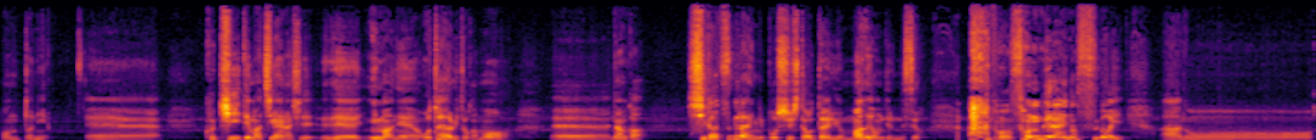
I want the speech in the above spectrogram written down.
本当に。えー、これ聞いて間違いなし。で今ねお便りとかも、えー、なんか4月ぐらいに募集したお便りをまだ読んでるんですよ。あのそんぐらいのすごいあのー、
